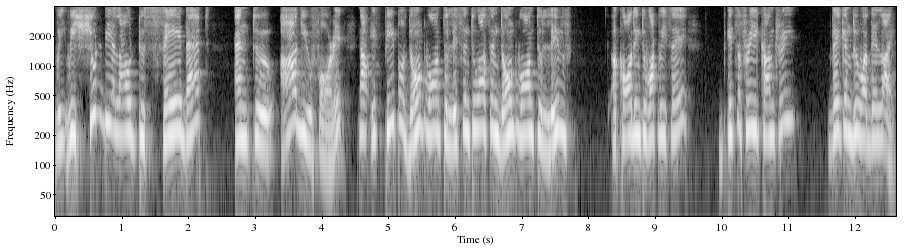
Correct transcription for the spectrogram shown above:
we, we should be allowed to say that and to argue for it. Now, if people don't want to listen to us and don't want to live according to what we say, it's a free country. They can do what they like.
